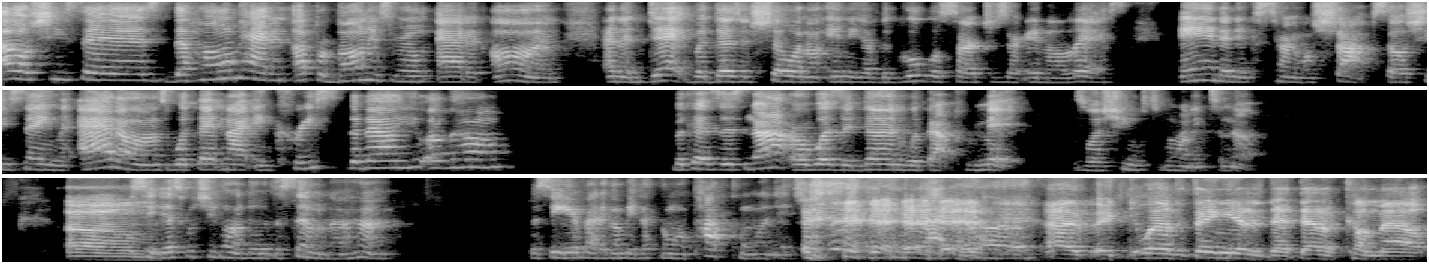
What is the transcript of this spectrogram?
Oh, she says the home had an upper bonus room added on and a deck, but doesn't show it on any of the Google searches or MLS and an external shop. So she's saying the add-ons, would that not increase the value of the home? Because it's not, or was it done without permit? Is what she was wanting to know. Um, see, that's what you're gonna do with the seminar, huh? But see, everybody gonna be like throwing popcorn at you. like, uh, uh, well, the thing is that that'll come out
